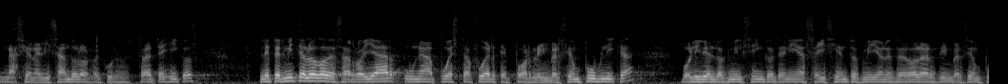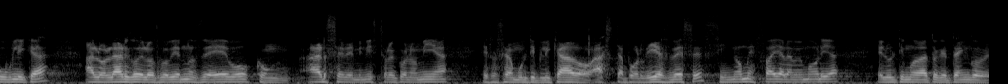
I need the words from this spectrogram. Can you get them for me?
nacionalizando los recursos estratégicos, le permite luego desarrollar una apuesta fuerte por la inversión pública. Bolivia en 2005 tenía 600 millones de dólares de inversión pública. A lo largo de los gobiernos de Evo, con Arce de ministro de Economía, eso se ha multiplicado hasta por 10 veces. Si no me falla la memoria, el último dato que tengo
